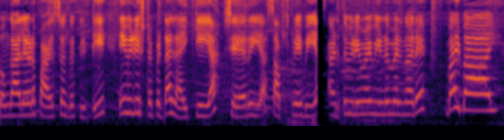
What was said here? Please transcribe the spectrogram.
പൊങ്കാലയുടെ പായസമൊക്കെ കിട്ടി. ഈ വീഡിയോ ഇഷ്ടപ്പെട്ടാൽ ലൈക്ക് ചെയ്യുക ഷെയർ ചെയ്യുക സബ്സ്ക്രൈബ് ചെയ്യുക. അടുത്ത വീഡിയോയുമായി വീണ്ടും വരുന്നവരെ ബൈ ബൈ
